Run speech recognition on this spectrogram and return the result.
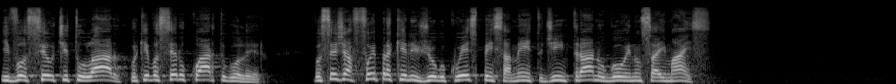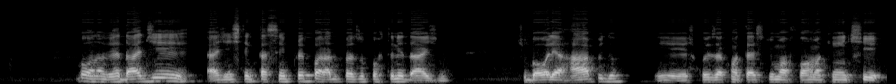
e você o titular, porque você era o quarto goleiro. Você já foi para aquele jogo com esse pensamento de entrar no gol e não sair mais? Bom, na verdade, a gente tem que estar sempre preparado para as oportunidades. Né? O futebol é rápido e as coisas acontecem de uma forma que a gente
